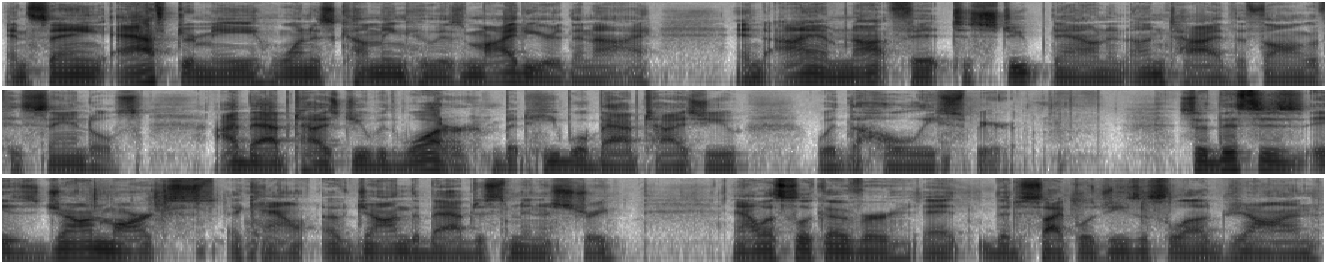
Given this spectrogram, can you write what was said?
and saying, After me one is coming who is mightier than I and I am not fit to stoop down and untie the thong of his sandals. I baptized you with water, but he will baptize you with the Holy Spirit. So this is, is John Mark's account of John the Baptist's ministry. Now let's look over at the disciple Jesus loved John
